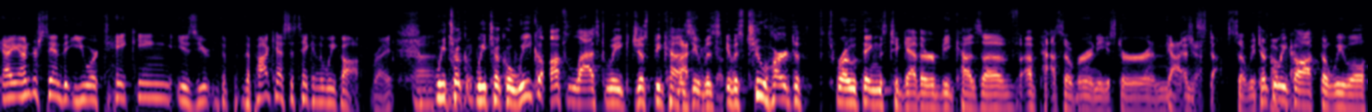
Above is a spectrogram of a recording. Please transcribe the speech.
I understand that you are taking is your the, the podcast is taking the week off, right? Uh, we took we took a week off last week just because Last it week, was okay. it was too hard to throw things together because of, of Passover and Easter and, Gotcha. and stuff. So we took a week off, but we will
